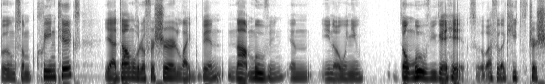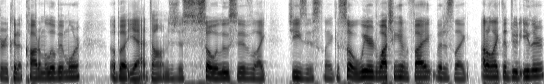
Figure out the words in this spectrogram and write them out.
boom, some clean kicks. Yeah, Dom would have for sure like been not moving, and you know when you don't move, you get hit. So I feel like he for sure could have caught him a little bit more. Uh, but yeah, Dom is just so elusive. Like Jesus, like it's so weird watching him fight. But it's like I don't like the dude either.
